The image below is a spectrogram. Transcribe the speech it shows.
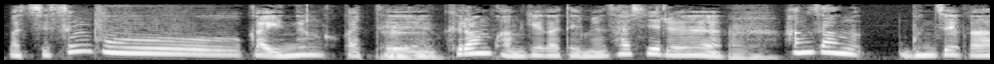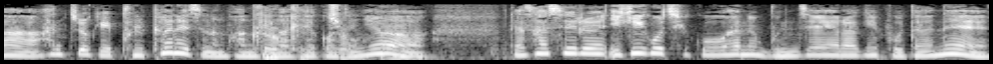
마치 승부가 있는 것 같은 네. 그런 관계가 되면 사실은 네. 항상 문제가 한쪽이 불편해지는 관계가 그렇겠죠. 되거든요. 네. 사실은 이기고 지고 하는 문제라기보다는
